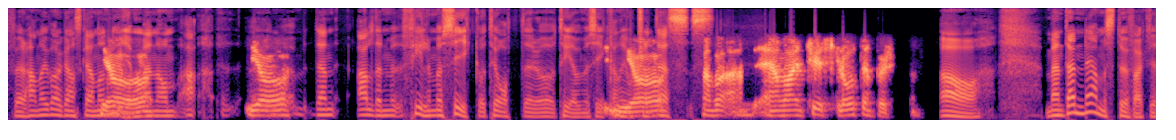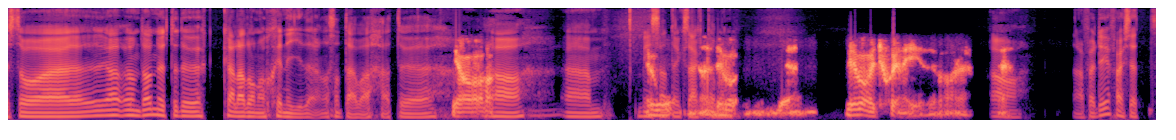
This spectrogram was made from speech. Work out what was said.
för han har ju varit ganska anonym, Ja. men om ah, Ja. den, all den filmmusik och teater och tv-musik han har gjort Ja, sedan dess. Han var, han var en tystlåten person. Ja, men den nämns du faktiskt och eh, jag undrar om inte du kallade honom geni där och sånt där va? Att du, Ja, ja, um, minns inte exakt. det, var, det, det var ett geni, det var det. Ja. ja, för det är faktiskt ett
